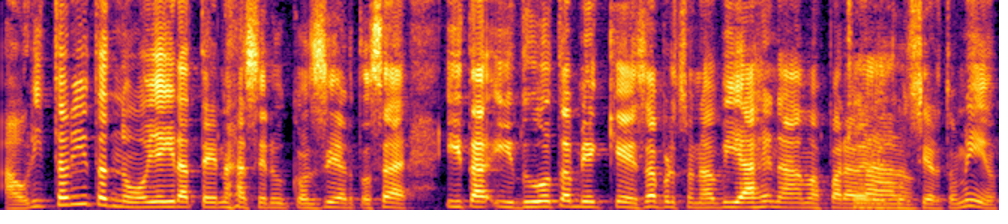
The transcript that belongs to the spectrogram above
ahorita, ahorita no voy a ir a Atenas a hacer un concierto. O sea, y, ta- y dudo también que esa persona viaje nada más para ver el concierto mío.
